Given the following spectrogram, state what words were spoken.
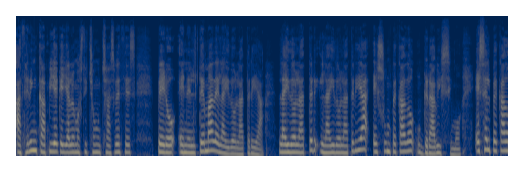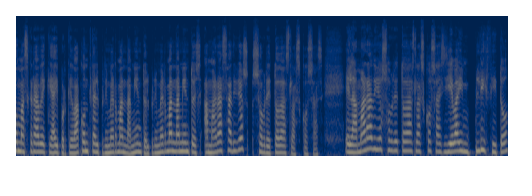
hacer hincapié, que ya lo hemos dicho muchas veces, pero en el tema de la idolatría. La idolatría, la idolatría es un pecado gravísimo. Es el pecado más grave que hay porque va contra el primer mandamiento. El primer mandamiento es amarás a Dios sobre todas las cosas. El amar a Dios sobre todas las cosas lleva implícito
